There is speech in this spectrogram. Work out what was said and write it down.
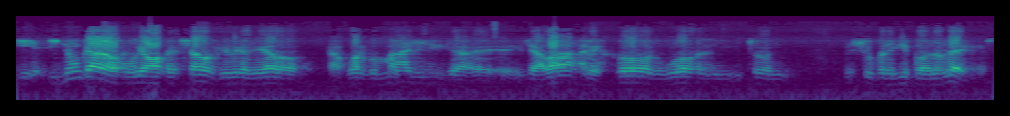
y, nunca hubiéramos pensado que hubiera llegado a jugar con Magic, Jabbar, Scott, Ward y todo el super equipo de los Lakers.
